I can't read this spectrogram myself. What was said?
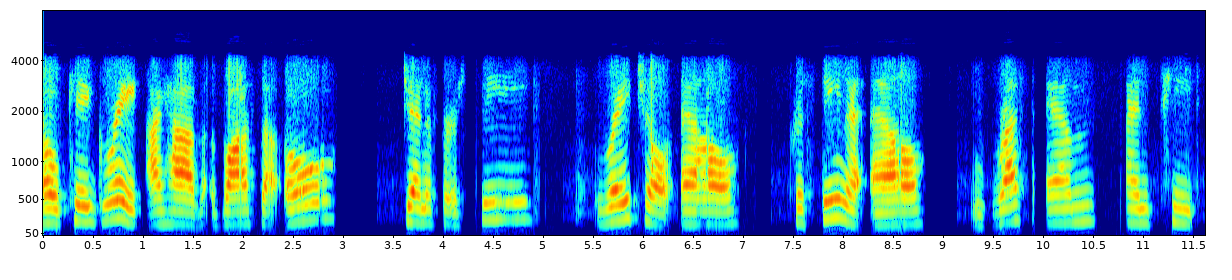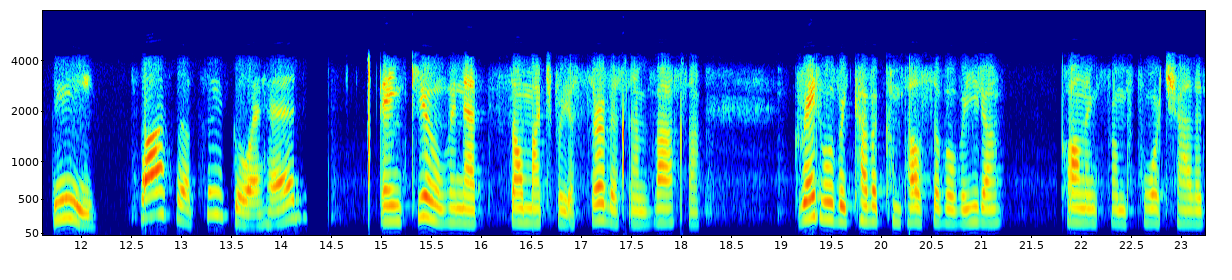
Okay, great. I have Vasa O, Jennifer C, Rachel L, Christina L, Russ M, and Pete B. Vasa, please go ahead. Thank you, Lynette, so much for your service. And Vasa, grateful recovered compulsive overeater, calling from Port Charlotte,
